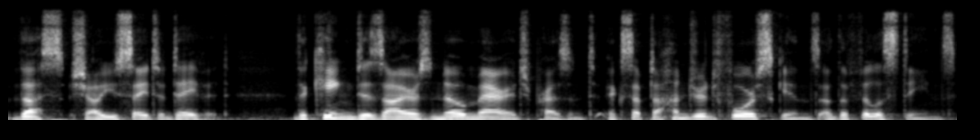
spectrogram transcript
Thus shall you say to David, The king desires no marriage present except a hundred foreskins of the Philistines,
